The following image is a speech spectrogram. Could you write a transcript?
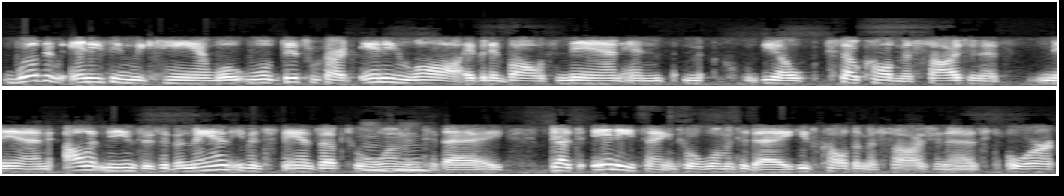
we'll do anything we can. We'll we'll disregard any law if it involves men and you know so-called misogynist men. All it means is if a man even stands up to a mm-hmm. woman today, does anything to a woman today, he's called a misogynist or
